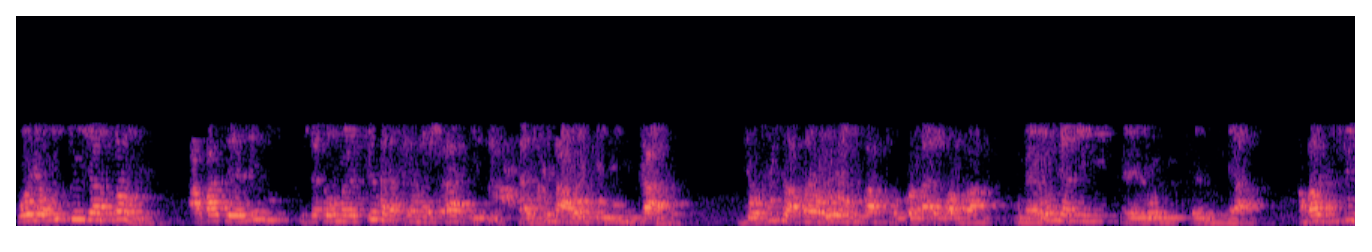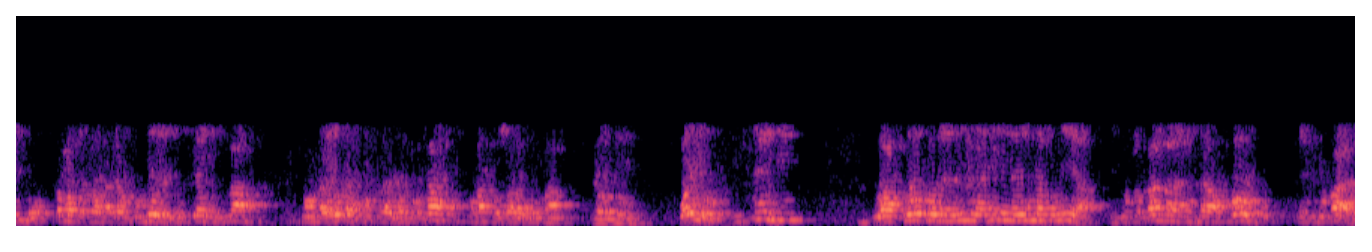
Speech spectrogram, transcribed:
Kwa hiyo mtu ili asome apate elimu itakaomwelekeza katika maisha yake lazima aweke dini kando. Ndio kitu ambayo wewe Uislamu tunakuwa nayo kwamba kuna nini? Na elimu ya dunia ambapo sivyo kama tutaangalia huko mbele jinsi gani Uislamu unaweka fikra zako safi swala zima la elimu. Kwa hiyo msingi wa kuwepo na elimu ya dini na elimu ya dunia ni kutokana na nidhamu mbovu ya kibali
